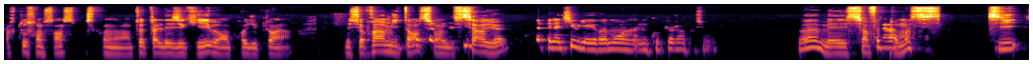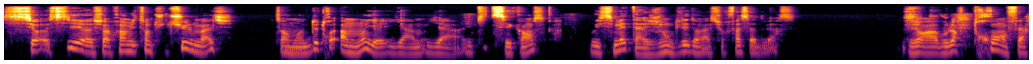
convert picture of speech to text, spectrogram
perd tout son sens, parce qu'on est en total déséquilibre, on produit plus rien. Mais sur première mi-temps, si on est sérieux. Le penalty où il y a eu vraiment une coupure, j'ai l'impression. Ouais, mais si en fait, pour moi, si, si, sur la première mi-temps, tu tues le match, au moins deux, trois. À un moment, il y a, y, a, y a une petite séquence où ils se mettent à jongler dans la surface adverse genre à vouloir trop en faire.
